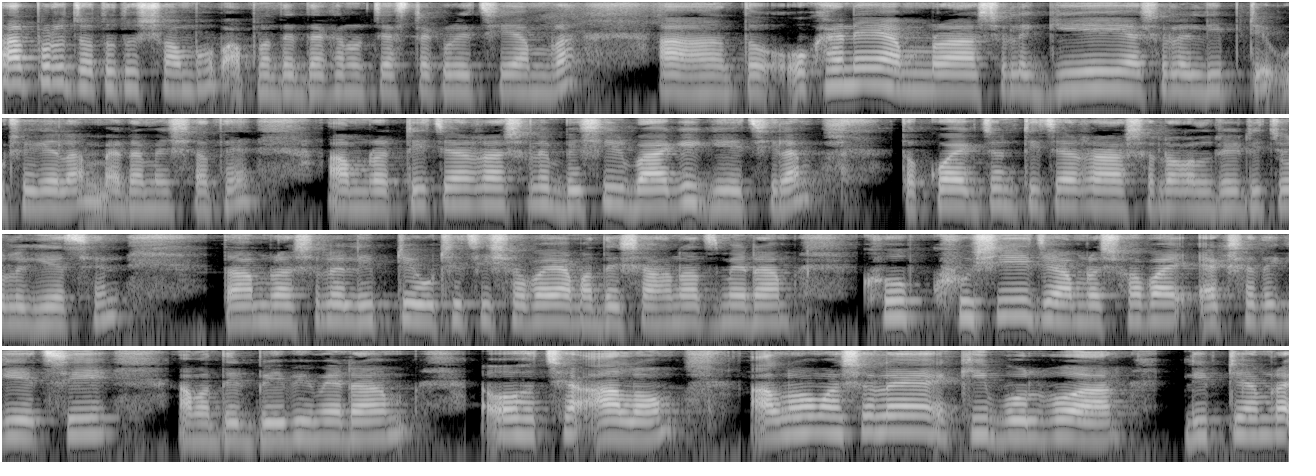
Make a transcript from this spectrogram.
তারপরে যতদূর সম্ভব আপনাদের দেখানোর চেষ্টা করেছি আমরা। তো ওখানে আমরা আসলে গিয়েই আসলে লিফটে উঠে গেলাম ম্যাডামের সাথে। আমরা টিচাররা আসলে বেশিরভাগই গিয়েছিলাম। তো কয়েকজন টিচাররা আসলে অলরেডি চলে গিয়েছেন। তা আমরা আসলে লিফটে উঠেছি সবাই, আমাদের শাহনাজ ম্যাডাম। খুব খুশি যে আমরা সবাই একসাথে গিয়েছি, আমাদের বেবি ম্যাডাম। ও হচ্ছে আলম। আলম আসলে কি বলব আর লিফটে আমরা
